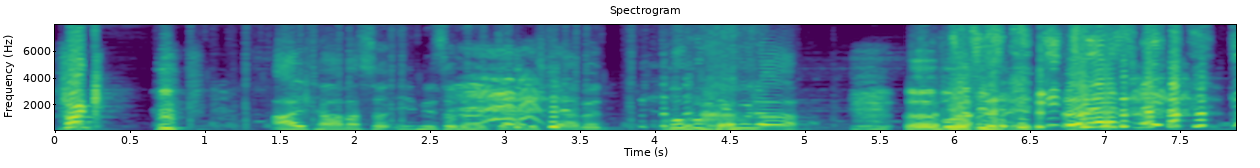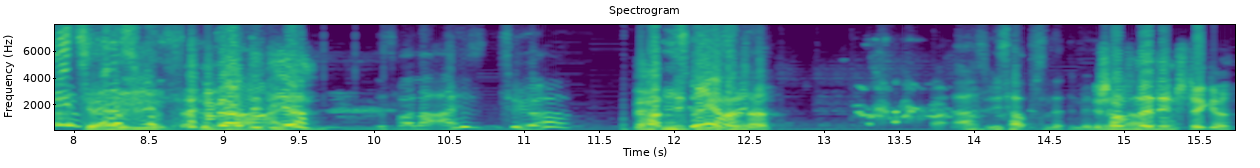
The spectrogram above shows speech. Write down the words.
Fuck! Alter, was soll mir soll doch nicht gleich alle sterben. Ruf auf die Mutter! Äh, wo ist Die Tür ist weg! Ist weg! Wer hat die dir? Das war eine Eisentür. Wer hat die dir, Alter? Also ich hab's nicht im Ich hab's nicht in Stecke.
